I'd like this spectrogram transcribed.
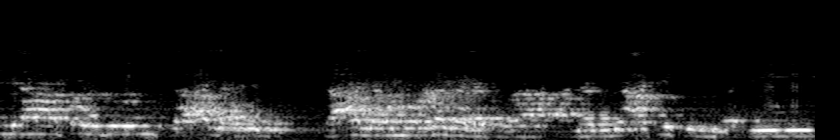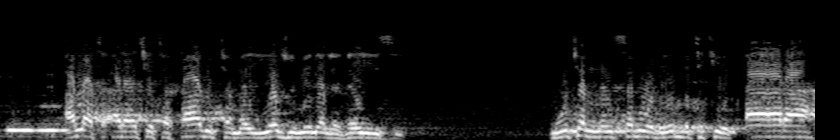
fiha fawdun sa'alahum sa'alahum khazalatuha. Allah ta'ala ya ce takadu tamayyazu min al-ghaizi wutan nan saboda yadda take ƙara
